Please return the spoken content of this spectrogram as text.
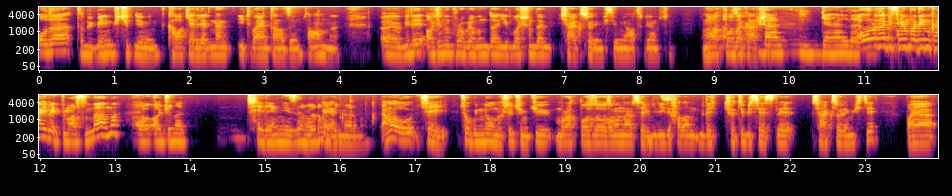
o da tabii benim küçüklüğümün kavak yerlerinden itibaren tanıdığım tamam mı? Ee, bir de Acun'un programında yılbaşında şarkı söylemişti bilmiyorum hatırlıyor musun? Murat Boz'a karşı. Ben genelde Orada bir sempatimi kaybettim aslında ama Acun'a şeylerini izlemiyorum Evet. bilmiyorum. onu. ama o şey çok ünlü olmuştu çünkü Murat Boz'la o zamanlar sevgiliydi falan bir de kötü bir sesle şarkı söylemişti. Bayağı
